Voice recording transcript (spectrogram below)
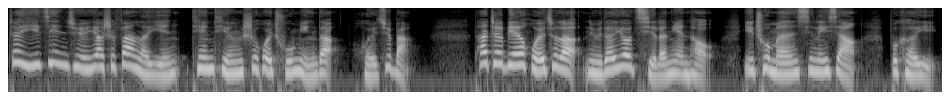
这一进去要是犯了淫，天庭是会除名的。回去吧。他这边回去了，女的又起了念头，一出门心里想，不可以。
